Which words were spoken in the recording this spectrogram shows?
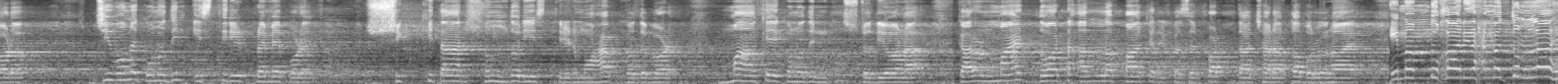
করো। জীবনে কোনোদিন স্ত্রীর প্রেমে পড়ে শিক্ষিতার সুন্দরী স্ত্রীর মহাব্বতে পড়ে। মাকে কোনোদিন কষ্ট দিও না, কারণ মায়ের দোয়াটা আল্লাহ পাকের কাছে পর্দা ছাড়া কবল হয়। ইমাম বুখারী রহমতুল্লাহ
